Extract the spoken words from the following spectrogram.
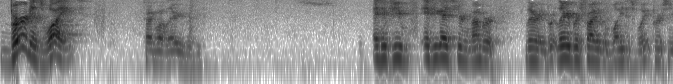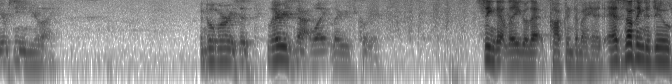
Bird is white. Talking about Larry Bird. And if you if you guys can remember, Larry Bird, Larry Bird's probably the whitest white person you've ever seen in your life. And Bill Murray says, Larry's not white, Larry's clear seeing that Lego, that popped into my head. It has nothing to do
